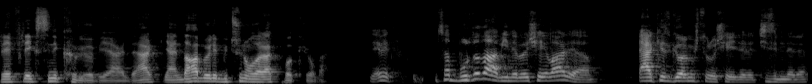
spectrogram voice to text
refleksini kırıyor bir yerde. Her, yani daha böyle bütün olarak bakıyorlar. Evet. Mesela burada da abi yine böyle şey var ya. Herkes görmüştür o şeyleri, çizimleri.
